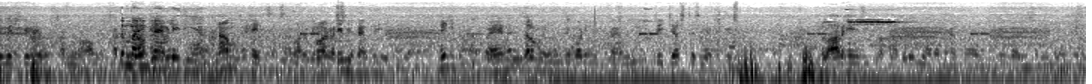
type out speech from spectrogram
ਦੀ ਵਿੱਚ ਜਿਹੜੇ ਉਹ ਸਾਨੂੰ ਨਾਮ ਤੇ ਮੈਂ ਫੈਮਿਲੀ ਦੀ ਹਾਂ। ਨਾਮ ਹੈ ਪਾਰਟੀ ਵੀ ਫੈਮਿਲੀ ਹੁੰਦੀ ਹੈ। ਨਹੀਂ ਜੀ ਐ ਨਾ ਚਲੋ ਰੂਲ ਦੇ ਅਕੋਰਡਿੰਗ ਫੈਮਿਲੀ ਤੇ ਜਸਟ ਅਸੀਂ ਐਪਲੀਕੇਸ਼ਨ ਬੁਲਾ ਰਹੇ ਹਾਂ ਜੀ ਆਪਣਾ ਜਿਹੜੇ ਵੀ ਆਉਂਦਾ ਹੈ ਆਪਣਾ ਬਾਡੀ ਸਾਹਮਣੇ ਬੁਲਾਉਂਦੇ ਹਾਂ।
